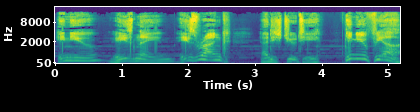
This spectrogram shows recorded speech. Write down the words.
He knew his name, his rank, and his duty. He knew fear,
